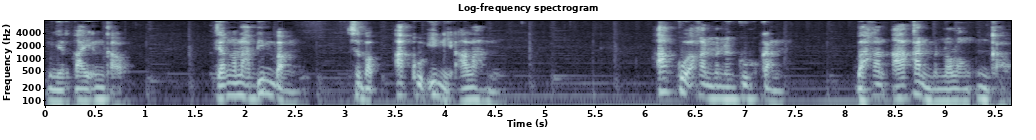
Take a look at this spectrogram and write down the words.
menyertai engkau. Janganlah bimbang sebab aku ini Allahmu. Aku akan meneguhkan, bahkan akan menolong engkau.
